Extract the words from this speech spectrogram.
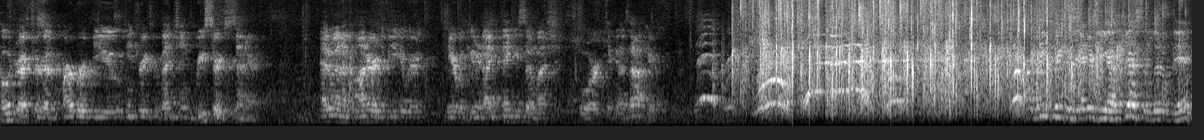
co-director of Harborview Injury Prevention Research Center. Edwin, I'm honored to be here, here with you tonight. Thank you so much for kicking us out here. Let me bring this energy up just a little bit.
